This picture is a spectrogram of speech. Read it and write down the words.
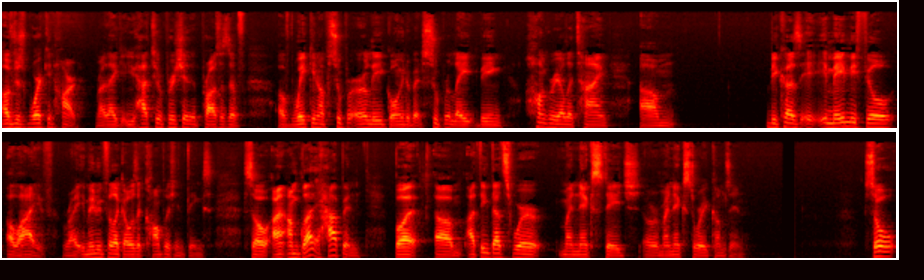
of just working hard, right? Like you had to appreciate the process of of waking up super early, going to bed super late, being hungry all the time, um, because it, it made me feel alive, right? It made me feel like I was accomplishing things. So I, am glad it happened, but um, I think that's where my next stage or my next story comes in. So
